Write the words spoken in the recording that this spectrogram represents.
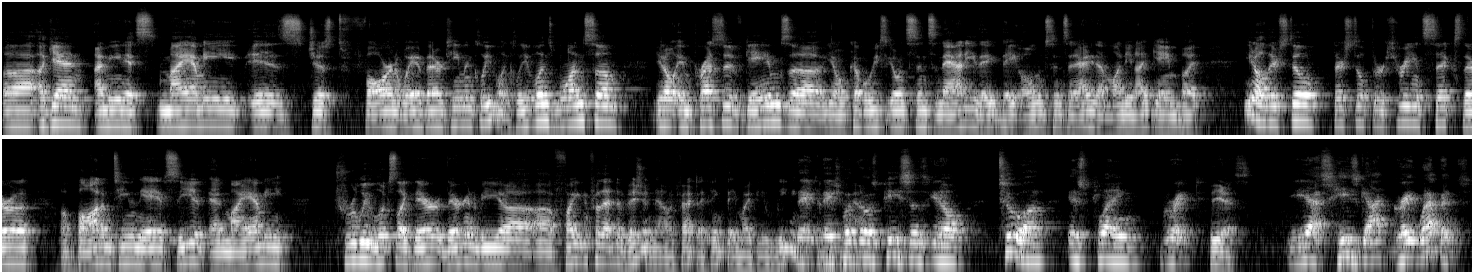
Uh, again, I mean, it's Miami is just far and away a better team than Cleveland. Cleveland's won some, you know, impressive games. Uh, you know, a couple weeks ago in Cincinnati, they they owned Cincinnati that Monday night game, but you know they're still they're still they're three and six. They're a, a bottom team in the AFC, and, and Miami truly looks like they're they're going to be uh, uh, fighting for that division now. In fact, I think they might be leading. They, they put now. those pieces, you know, Tua is playing great. yes. Yes, he's got great weapons.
